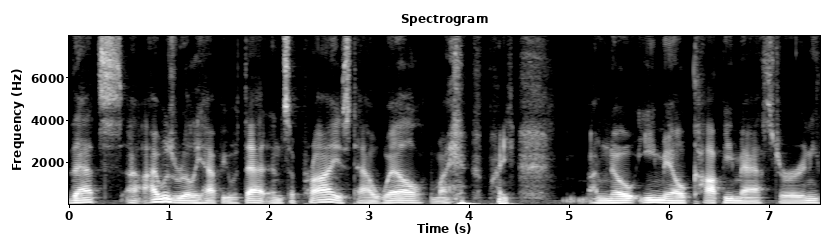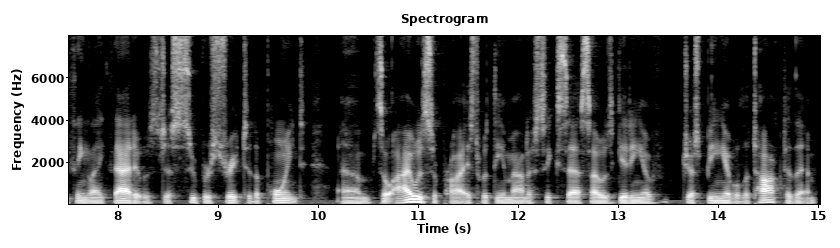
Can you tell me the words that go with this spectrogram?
that's uh, I was really happy with that and surprised how well my my I'm no email copy master or anything like that. It was just super straight to the point. Um, so I was surprised with the amount of success I was getting of just being able to talk to them.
